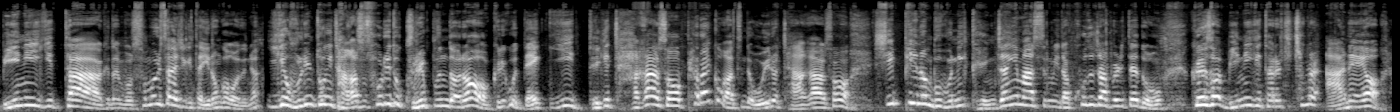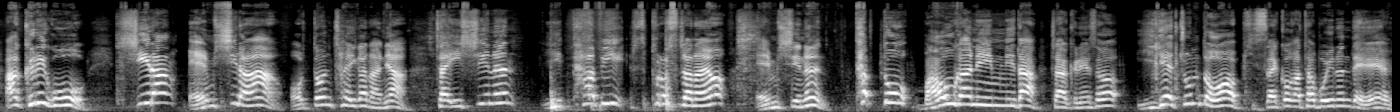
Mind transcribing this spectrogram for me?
미니 기타, 그 다음에 뭐 스몰 사이즈 기타 이런 거거든요. 이게 울림통이 작아서 소리도 구릴 뿐더러 그리고 넥이 되게 작아서 편할 것 같은데 오히려 작아서 씹히는 부분이 굉장히 많습니다. 코드 잡을 때도. 그래서 미니 기타를 추천을 안 해요. 아, 그리고 C랑 MC랑 어떤 차이가 나냐? 자, 이 C는 이 탑이 스프러스잖아요. MC는 탑도 마우가니입니다. 자, 그래서 이게 좀 더 비쌀 것 같아 보이는데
